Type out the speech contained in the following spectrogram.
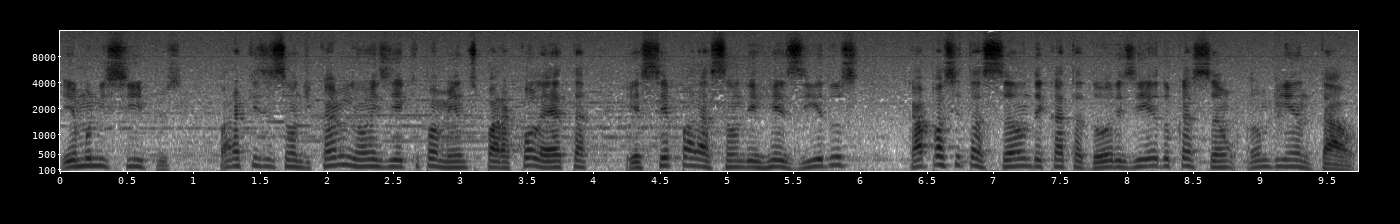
e municípios para aquisição de caminhões e equipamentos para coleta e separação de resíduos, capacitação de catadores e educação ambiental.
